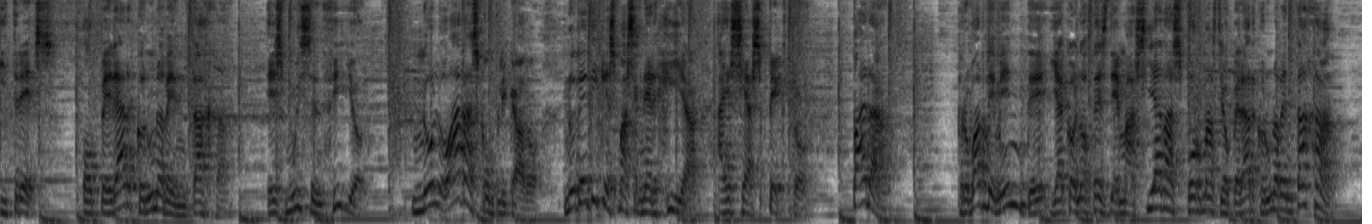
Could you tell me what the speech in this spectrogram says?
Y tres, operar con una ventaja. Es muy sencillo. No lo hagas complicado. No dediques más energía a ese aspecto. Para. Probablemente ya conoces demasiadas formas de operar con una ventaja.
